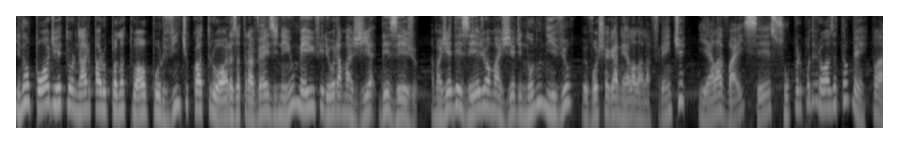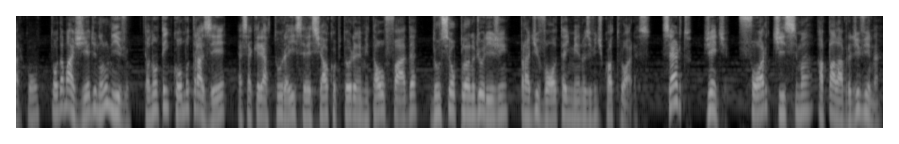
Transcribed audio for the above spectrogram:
E não pode retornar para o plano atual por 24 horas através de nenhum meio inferior à magia desejo. A magia desejo é uma magia de nono nível, eu vou chegar nela lá na frente, e ela vai ser super poderosa também, claro, com toda a magia de nono nível. Então não tem como trazer essa criatura aí, celestial, corruptor, elemental ou fada, do seu plano de origem para de volta em menos de 24 horas certo? Gente, fortíssima a palavra divina.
